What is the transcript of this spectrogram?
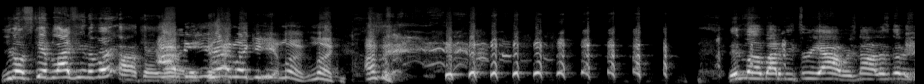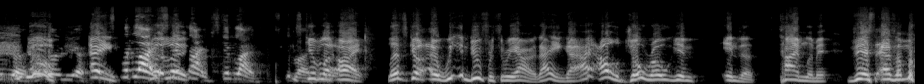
You gonna skip life university? Okay. I right, mean, you had like a year. Look, look. I said, this month about to be three hours. No, let's go to New York. Yo, to New York. hey, Skip life, look, skip look. life, skip life, skip life. skip like, all right, let's go. Hey, we can do for three hours. I ain't got. I, I will Joe Rogan in the time limit. This as a. Dude,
